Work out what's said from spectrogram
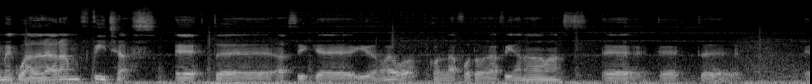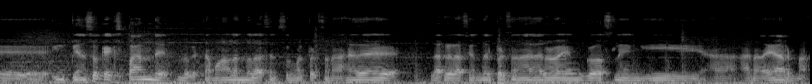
me cuadraran fichas. Este, así que, y de nuevo, con la fotografía nada más, eh, este, eh, y pienso que expande lo que estamos hablando de la ascensión, el personaje de la relación del personaje de Ryan Gosling y Ana de Armas.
